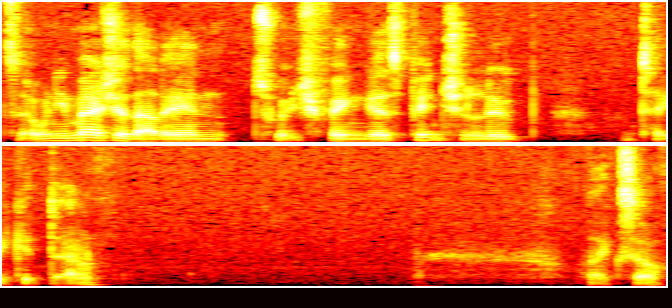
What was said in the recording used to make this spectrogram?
So when you measure that in switch fingers pinch and loop and take it down. Like so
